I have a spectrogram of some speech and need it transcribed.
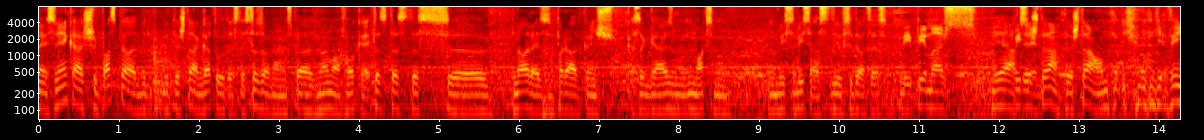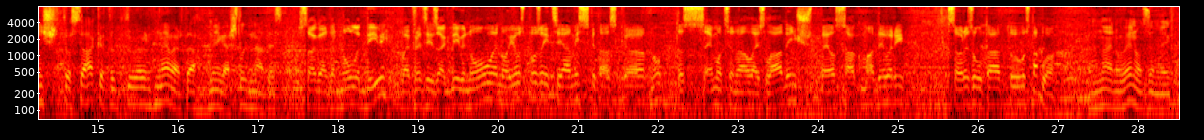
Nevis vienkārši paspēlēt, bet, bet tieši tā gatavoties tai sezonai un spēlēt normālu hokeju. Tas, tas, tas uh, vēlreiz parāda, ka viņš saka, gāja uz maksimumu. Vis, visās dzīves situācijās. Bija piemērs. Jā, visiem. tieši tā. Tieši tā. Un, ja viņš to saka, tad tur nevar tā vienkārši slidināties. Sākāt ar 0-2 vai precīzāk 2-0 no jūsu pozīcijām. Izskatās, ka nu, tas emocionālais lādiņš spēles sākumā deva arī savu rezultātu uz tablo. Nē, nu viennozīmīgi.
